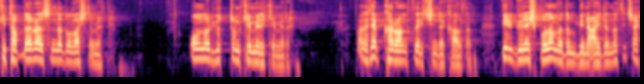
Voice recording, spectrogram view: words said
kitapları arasında dolaştım hep. Onları yuttum kemire kemire. Fakat hep karanlıklar içinde kaldım. Bir güneş bulamadım beni aydınlatacak.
